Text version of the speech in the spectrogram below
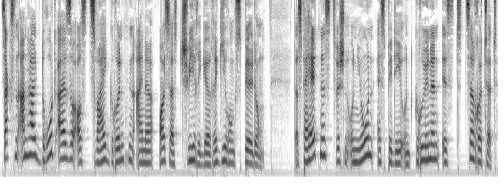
Sachsen-Anhalt droht also aus zwei Gründen eine äußerst schwierige Regierungsbildung. Das Verhältnis zwischen Union, SPD und Grünen ist zerrüttet.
